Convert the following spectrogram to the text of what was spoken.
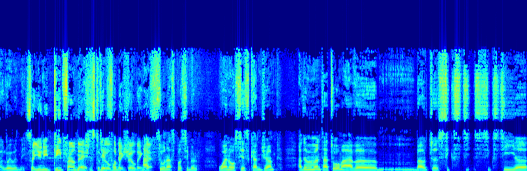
Agree with me? so you need deep foundations Yes, to deep build the big foundation. building. As yeah. soon as possible. When horses can jump. At the moment at home, I have uh, about uh, 60, 60 uh,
